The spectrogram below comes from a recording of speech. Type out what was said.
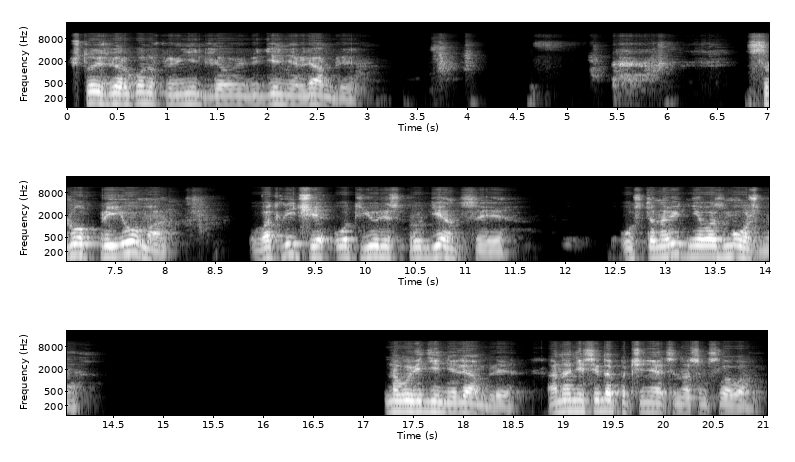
Что из вергонов применить для выведения лямблии? Срок приема, в отличие от юриспруденции, установить невозможно. на выведение лямблии, она не всегда подчиняется нашим словам.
